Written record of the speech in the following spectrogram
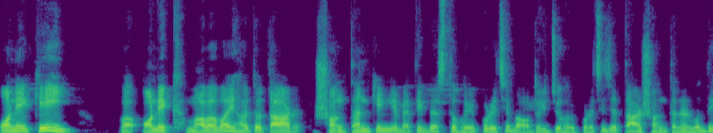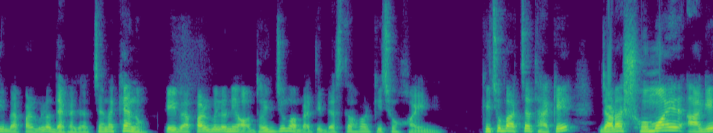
অনেকেই বা অনেক মা বাবাই হয়তো তার সন্তানকে নিয়ে ব্যতিব্যস্ত হয়ে পড়েছে বা অধৈর্য হয়ে পড়েছে যে তার সন্তানের মধ্যে এই ব্যাপারগুলো দেখা যাচ্ছে না কেন? এই ব্যাপারগুলো নিয়ে অধৈর্য বা ব্যতিব্যস্ত হওয়ার কিছু হয়নি। কিছু বাচ্চা থাকে যারা সময়ের আগে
